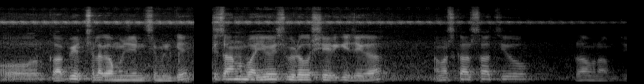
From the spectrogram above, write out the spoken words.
और काफ़ी अच्छा लगा मुझे इनसे मिलके। किसान भाइयों, इस वीडियो को शेयर कीजिएगा। नमस्कार साथियों। राम राम जी।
